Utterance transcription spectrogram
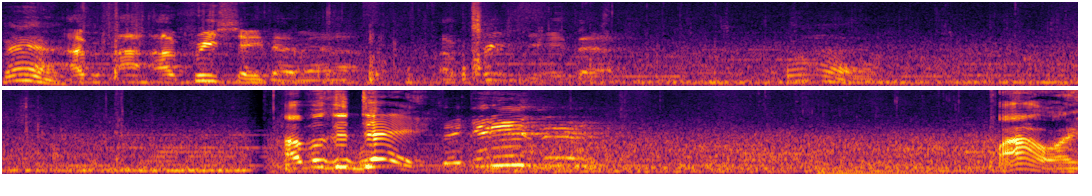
man. I, I, I appreciate that, man. I, I appreciate that. Wow. Have a good day. Take it easy. Wow, I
